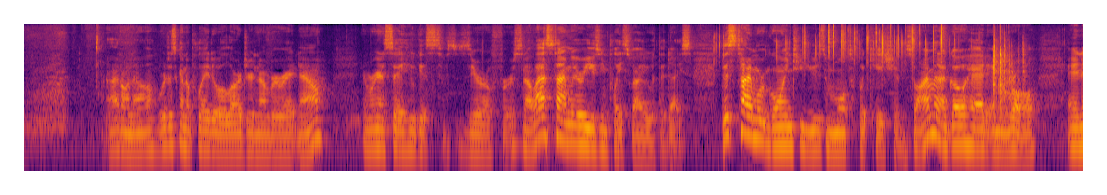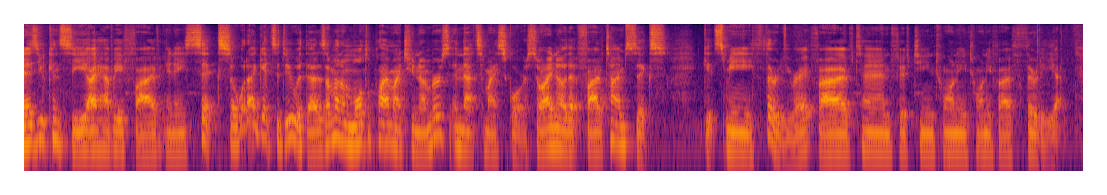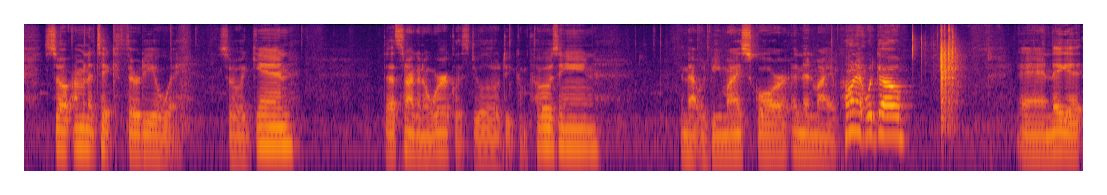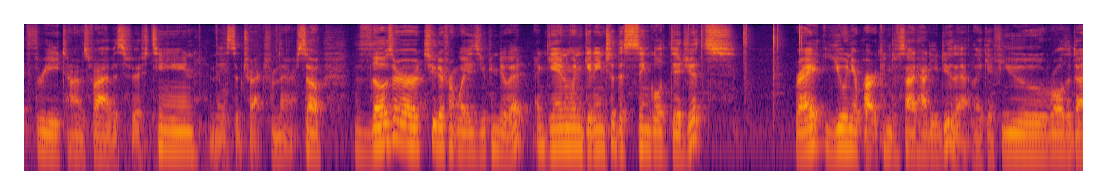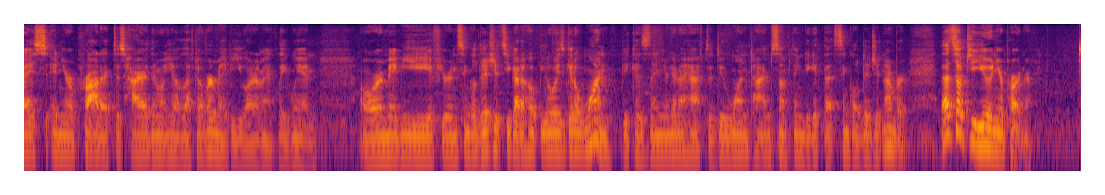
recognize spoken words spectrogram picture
I don't know. We're just gonna play to a larger number right now. And we're gonna say who gets zero first. Now, last time we were using place value with the dice. This time we're going to use multiplication. So I'm gonna go ahead and roll. And as you can see, I have a five and a six. So what I get to do with that is I'm gonna multiply my two numbers and that's my score. So I know that five times six gets me 30, right? 5, 10, 15, 20, 25, 30, yeah. So I'm gonna take 30 away. So again, that's not gonna work. Let's do a little decomposing. And that would be my score. And then my opponent would go, and they get 3 times 5 is 15, and they subtract from there. So those are two different ways you can do it. Again, when getting to the single digits, right? You and your partner can decide how do you do that. Like if you roll the dice and your product is higher than what you have left over, maybe you automatically win. Or maybe if you're in single digits, you gotta hope you always get a one because then you're gonna have to do one times something to get that single digit number. That's up to you and your partner.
